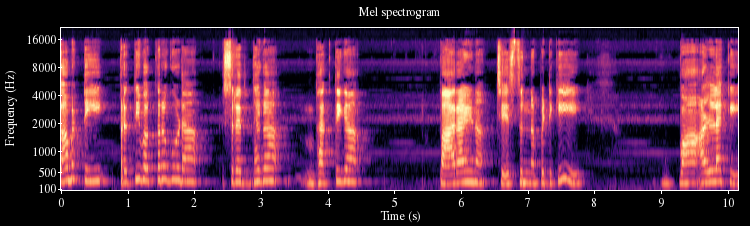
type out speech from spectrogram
కాబట్టి ప్రతి ఒక్కరు కూడా శ్రద్ధగా భక్తిగా పారాయణ చేస్తున్నప్పటికీ వాళ్ళకి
